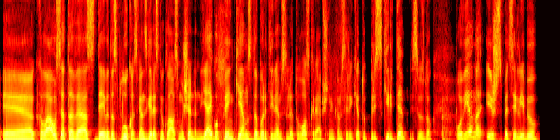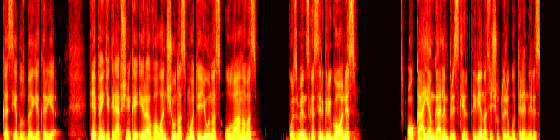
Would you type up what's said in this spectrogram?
E, klausė tavęs Davidas Plūkas. Vienas geresnių klausimų šiandien. Jeigu penkiems dabartiniams Lietuvos krepšininkams reikėtų priskirti, įsivaizduok, po vieną iš specialybių, kas jie bus baigę karjerą. Tie penki krepšininkai yra Valančiūnas, Motejūnas, Ulanovas, Kuzminskas ir Grigonis. O ką jiem galim priskirti? Tai vienas iš jų turi būti treneris,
